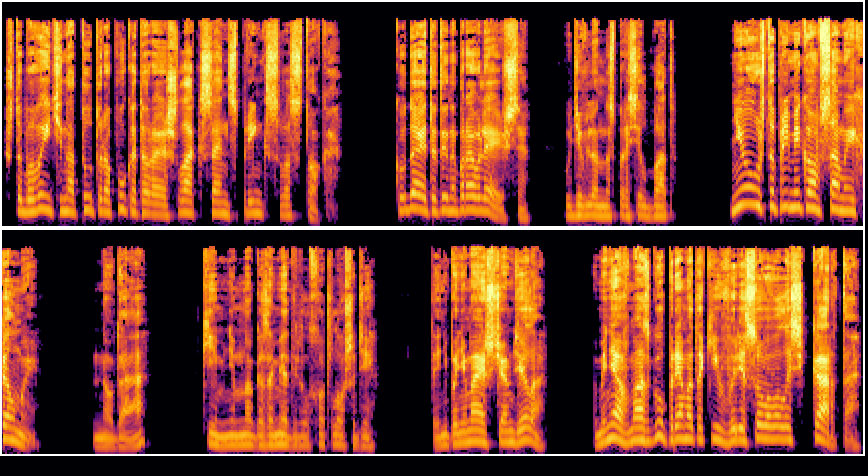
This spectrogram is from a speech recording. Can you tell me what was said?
чтобы выйти на ту тропу, которая шла к Сайн-Спринг с востока. «Куда это ты направляешься?» — удивленно спросил Бат. — Неужто прямиком в самые холмы?» «Ну да». Ким немного замедлил ход лошади. «Ты не понимаешь, в чем дело? У меня в мозгу прямо-таки вырисовывалась карта.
